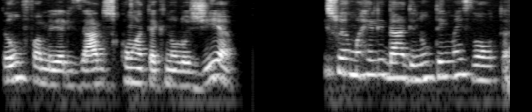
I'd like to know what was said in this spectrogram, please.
tão familiarizados com a tecnologia, isso é uma realidade, não tem mais volta.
